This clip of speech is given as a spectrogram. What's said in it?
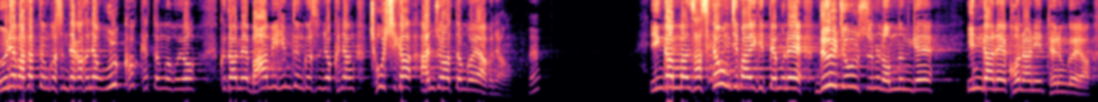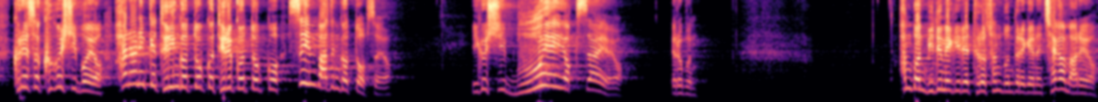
은혜 받았던 것은 내가 그냥 울컥했던 거고요. 그 다음에 마음이 힘든 것은요, 그냥 조시가 안 좋았던 거야, 그냥. 인간만사 세옹지마이기 때문에 늘 좋을 수는 없는 게 인간의 권한이 되는 거예요. 그래서 그것이 뭐예요? 하나님께 드린 것도 없고 드릴 것도 없고 쓰임 받은 것도 없어요. 이것이 무의 역사예요. 여러분. 한번 믿음의 길에 들어선 분들에게는 제가 말해요.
